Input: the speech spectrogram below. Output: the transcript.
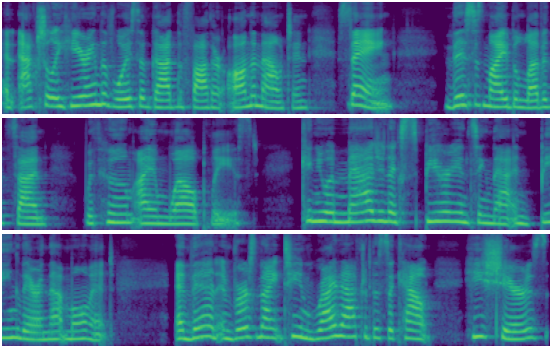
and actually hearing the voice of God the Father on the mountain, saying, This is my beloved Son, with whom I am well pleased. Can you imagine experiencing that and being there in that moment? And then in verse 19, right after this account, he shares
